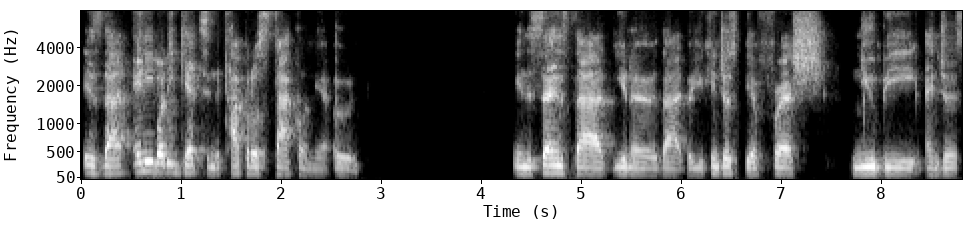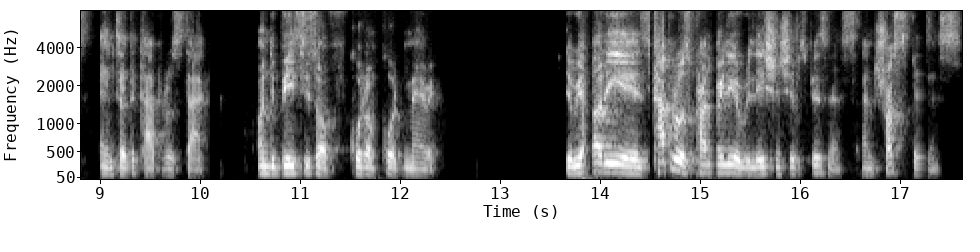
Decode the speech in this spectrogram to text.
is that anybody gets in the capital stack on their own. In the sense that, you know, that you can just be a fresh newbie and just enter the capital stack on the basis of quote unquote merit. The reality is, capital is primarily a relationships business and trust business.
